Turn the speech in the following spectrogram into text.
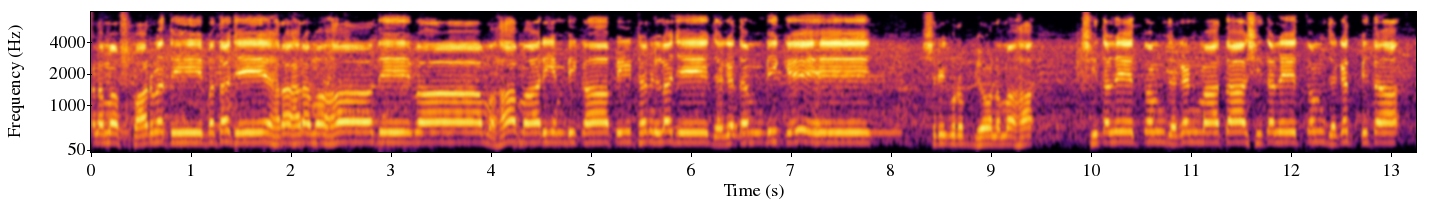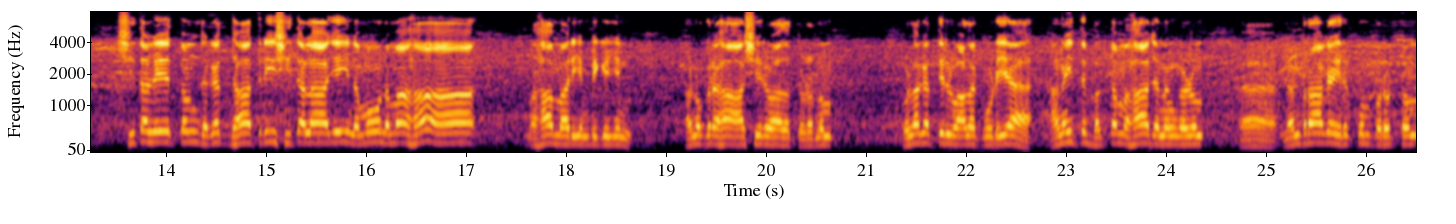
नमः पार्वतीपतजे हर हर महादेव महामार्यम्बिका पीठनिलजे जगदम्बिके श्रीगुरुभ्यो नमः शीतले त्वं जगन्माता शीतले त्वं जगत्पिता शीतले त्वं ஜெகத்தாத்ரி शीतलायै நமோ நமः மகாமாரியம்பிகையின் அனுகிரக ஆசீர்வாதத்துடனும் உலகத்தில் வாழக்கூடிய அனைத்து பக்த மகாஜனங்களும் அஹ், நன்றாக இருக்கும் பொருட்டும்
